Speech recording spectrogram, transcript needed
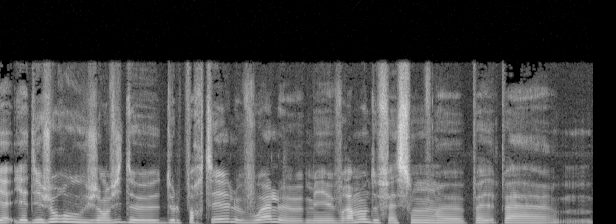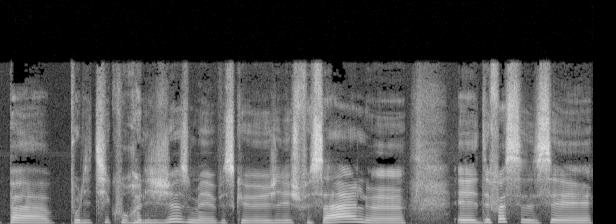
y, a- y a des jours où j'ai envie de, le porter, le voile, euh, mais vraiment de façon euh, pas, pas, politique ou religieuse, mais parce que j'ai les cheveux sales. euh, et des fois, c'est-.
